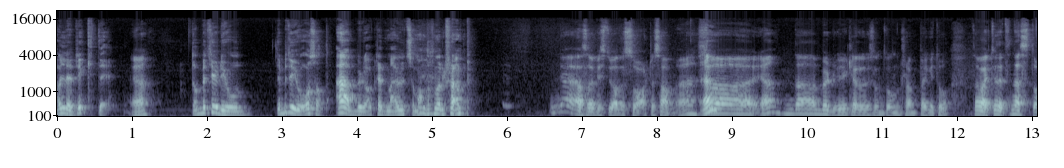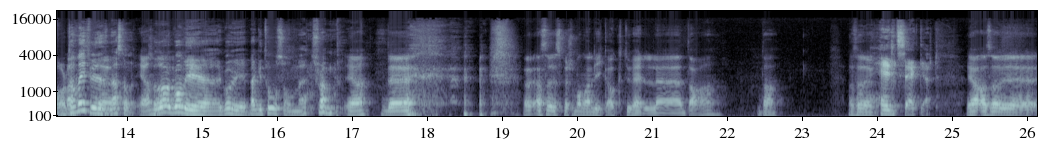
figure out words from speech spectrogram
alle riktig, Ja. da betyr det jo Det betyr jo også at jeg burde ha kledd meg ut som han Donald Trump. ja, altså Hvis du hadde svart det samme, så ja, da burde vi kledd oss som Donald Trump begge to. Da veit vi det til neste år, da. Da vet vi det til neste år. Ja, Så da går vi, går vi begge to som eh, Trump. Ja, det Altså, det spørs om han er like aktuell eh, da. Da. Altså, Helt sikkert. Ja, altså eh,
